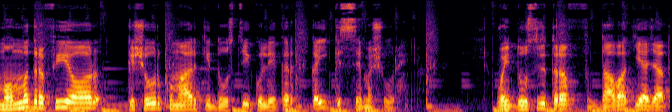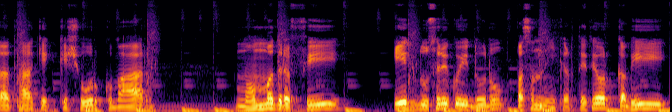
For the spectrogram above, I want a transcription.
मोहम्मद रफ़ी और किशोर कुमार की दोस्ती को लेकर कई किस्से मशहूर हैं। वहीं दूसरी तरफ़ दावा किया जाता था कि किशोर कुमार, मोहम्मद रफ़ी एक दूसरे को ये दोनों पसंद नहीं करते थे और कभी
